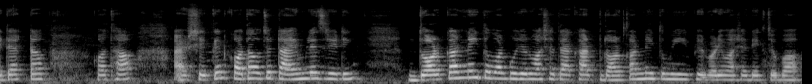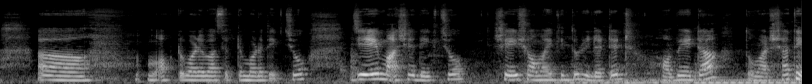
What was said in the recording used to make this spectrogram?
এটা একটা কথা। আর সেকেন্ড কথা হচ্ছে টাইমলেস রিডিং দরকার নেই তোমার পুজোর মাসে দেখার, দরকার নেই তুমি ফেব্রুয়ারি মাসে দেখছ বা অক্টোবরে বা সেপ্টেম্বরে দেখছ। যে মাসে দেখছ, সেই সময় কিন্তু রিলেটেড হবে এটা তোমার সাথে।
